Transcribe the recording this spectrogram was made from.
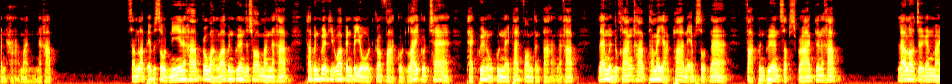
ปัญหามันนะครับสำหรับ episode นี้นะครับ ก็หวังว่าเพื่อนๆจะชอบมันนะครับ ถ้าเพื่อนๆคิดว่าเป็นประโยชน์ก็ฝากกดไลค์กดแชร์แท็กเพื่อนของคุณในแพลตฟอร์มต่างๆนะครับ และเหมือนทุกครั้งครับ ถ้าไม่อยากพลาดใน episode หน้า ฝากเพื่อนๆ subscribe ด้วยนะครับ แล้วเราเจอกันใหม่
